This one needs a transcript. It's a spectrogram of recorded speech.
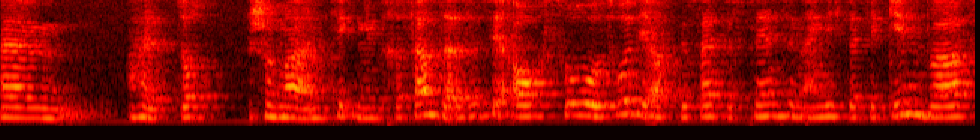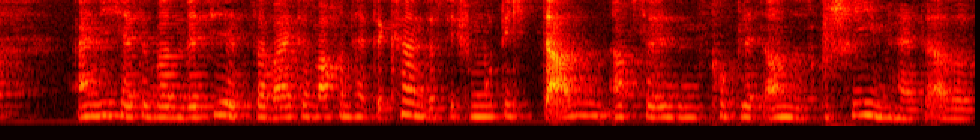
ähm, halt doch schon mal einen Ticken interessanter. Es ist ja auch so, es wurde ja auch gesagt, dass Stanton eigentlich der Beginn war, eigentlich hätte man, wenn sie jetzt da weitermachen hätte können, dass sie vermutlich dann Absenden komplett anders geschrieben hätte. Also,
